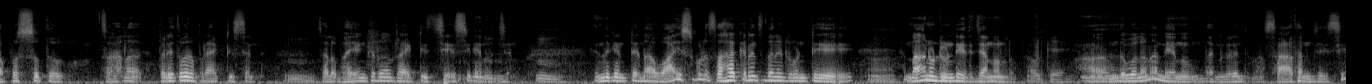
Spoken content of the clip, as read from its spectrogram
తపస్సుతో చాలా విపరీతమైన ప్రాక్టీస్ అండి. చాలా భయంకరమైన ప్రాక్టీస్ చేసి నేను వచ్చాను. ఎందుకంటే నా వాయిస్ కూడా సహకరించదనేటువంటి నానుడి ఉండేది జనంలో ఓకే అందువలన నేను దాని గురించి సాధన చేసి.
